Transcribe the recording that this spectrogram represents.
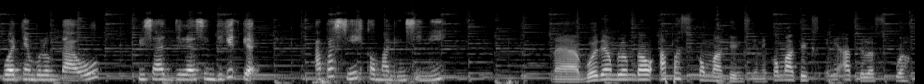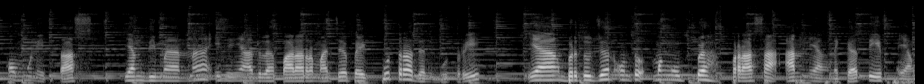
buat yang belum tahu, bisa jelasin dikit gak? Apa sih Koma Gengs ini? Nah, buat yang belum tahu apa sih Koma Gengs ini? Koma Gengs ini adalah sebuah komunitas yang di mana isinya adalah para remaja baik putra dan putri yang bertujuan untuk mengubah perasaan yang negatif, yang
